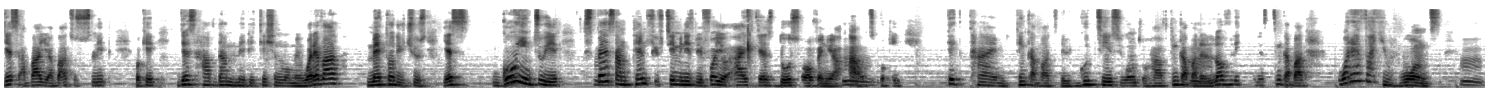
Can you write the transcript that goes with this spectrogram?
just about you're about to sleep, okay, just have that meditation moment, whatever method you choose. Yes, go into it, spend Mm. some 10, 15 minutes before your eyes just doze off and you're Mm. out. Okay. Take time, think about the good things you want to have, think about the Mm. lovely things, think about whatever you want Mm.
